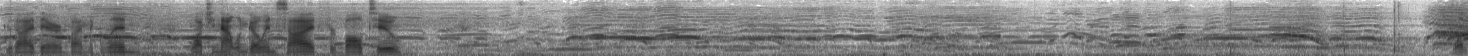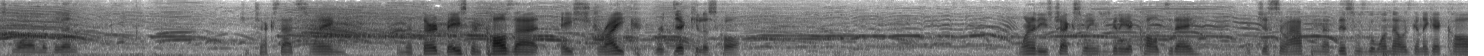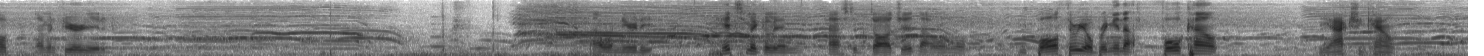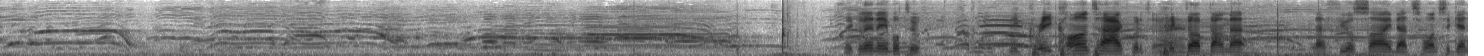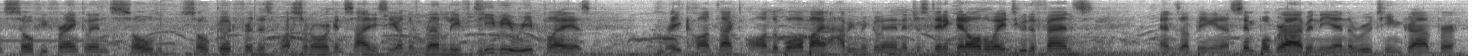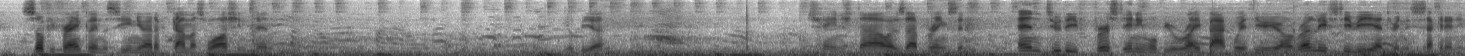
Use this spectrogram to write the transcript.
Good eye there by McGlynn. Watching that one go inside for ball two. Once more, McGlynn. She checks that swing. And the third baseman calls that a strike. Ridiculous call. One of these check swings was going to get called today. It just so happened that this was the one that was going to get called. I'm infuriated. That one nearly hits McGlynn. Has to dodge it. That one will be ball three. He'll bring in that full count. The action count. McGlynn able to make great contact, but it's picked up down that left field side. That's once again Sophie Franklin. So so good for this Western Oregon side. You see on the Red Leaf TV replay as great contact on the ball by Abby McGlynn. It just didn't get all the way to the fence. Ends up being a simple grab in the end, a routine grab for Sophie Franklin, the senior out of Camas, Washington. It'll be a change now as that brings an end to the first inning. We'll be right back with you here on Red Leafs TV entering the second inning.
